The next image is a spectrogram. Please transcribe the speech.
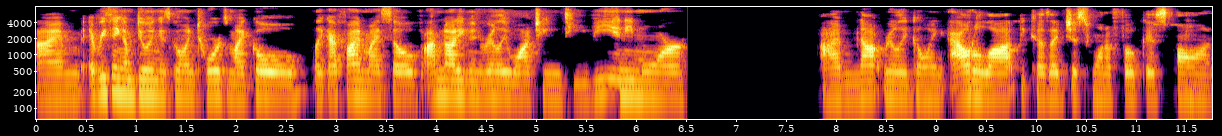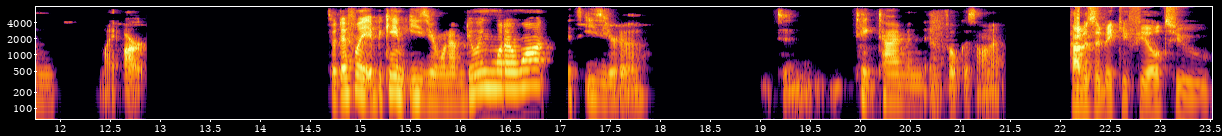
I'm everything I'm doing is going towards my goal. Like I find myself, I'm not even really watching TV anymore. I'm not really going out a lot because I just want to focus on my art. So definitely it became easier when I'm doing what I want. It's easier to, to take time and, and focus on it. How does it make you feel to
